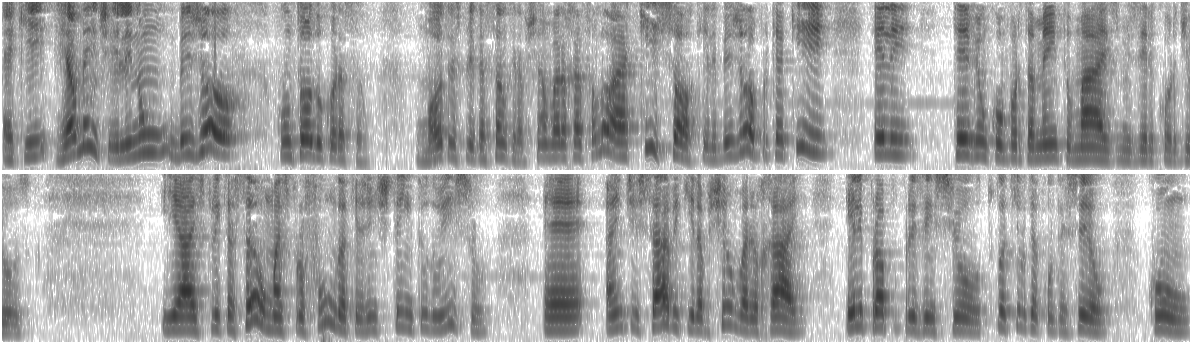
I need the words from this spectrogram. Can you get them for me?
é que realmente ele não beijou com todo o coração. Uma outra explicação que Rav Baruch falou, ah, aqui só que ele beijou, porque aqui ele teve um comportamento mais misericordioso. E a explicação mais profunda que a gente tem em tudo isso é a gente sabe que Rav Shimon Bar ele próprio presenciou tudo aquilo que aconteceu com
